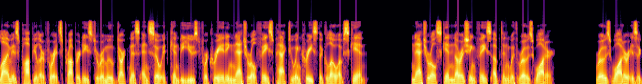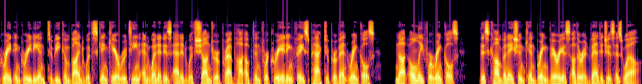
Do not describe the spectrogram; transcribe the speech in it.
lime is popular for its properties to remove darkness and so it can be used for creating natural face pack to increase the glow of skin. Natural skin nourishing face Ubtan with rose water. Rose water is a great ingredient to be combined with skincare routine and when it is added with Chandra Prabha Ubtan for creating face pack to prevent wrinkles, not only for wrinkles, this combination can bring various other advantages as well.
